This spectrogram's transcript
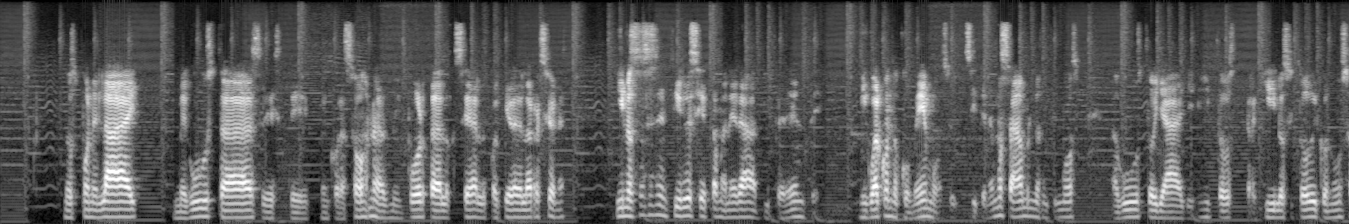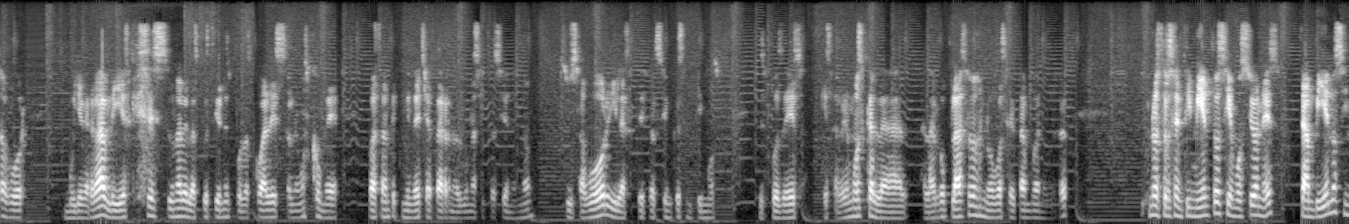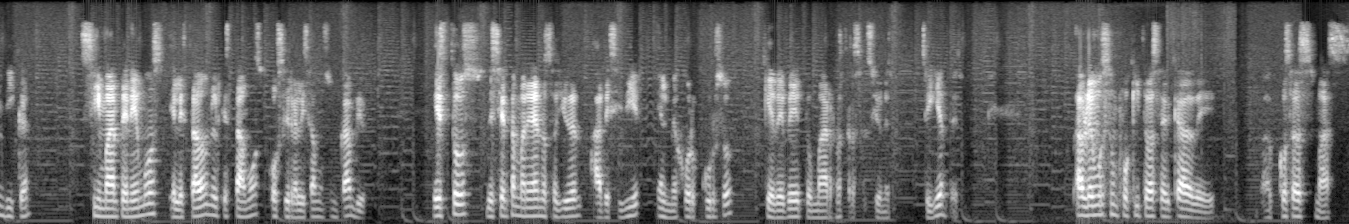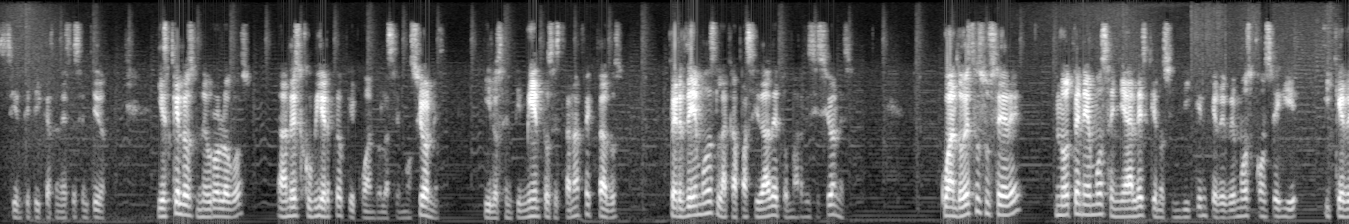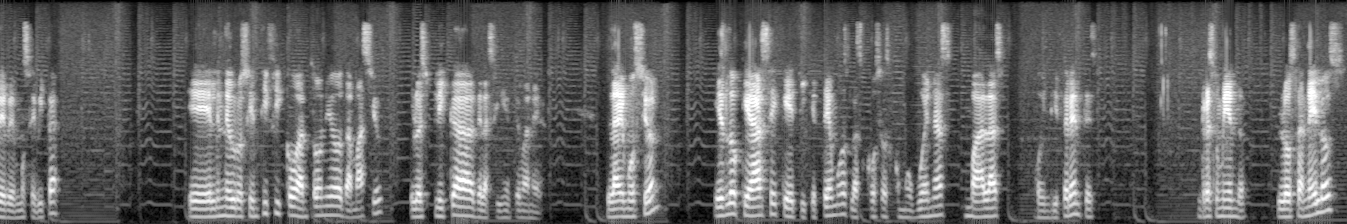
nos pone like, me gustas, este, en corazonas, me importa, lo que sea, cualquiera de las reacciones. y nos hace sentir de cierta manera diferente. Igual cuando comemos, si tenemos hambre nos sentimos a gusto, ya llenitos, tranquilos y todo, y con un sabor muy agradable. Y es que esa es una de las cuestiones por las cuales solemos comer bastante comida chatarra en algunas situaciones, ¿no? Su sabor y la satisfacción que sentimos después de eso, que sabemos que a, a largo plazo no va a ser tan bueno, ¿verdad? Nuestros sentimientos y emociones también nos indican si mantenemos el estado en el que estamos o si realizamos un cambio. Estos, de cierta manera, nos ayudan a decidir el mejor curso que debe tomar nuestras acciones siguientes. Hablemos un poquito acerca de ah, cosas más científicas en este sentido. Y es que los neurólogos han descubierto que cuando las emociones y los sentimientos están afectados, perdemos la capacidad de tomar decisiones. Cuando esto sucede, no tenemos señales que nos indiquen que debemos conseguir y que debemos evitar. El neurocientífico Antonio Damasio lo explica de la siguiente manera. La emoción es lo que hace que etiquetemos las cosas como buenas, malas o indiferentes. Resumiendo, los anhelos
